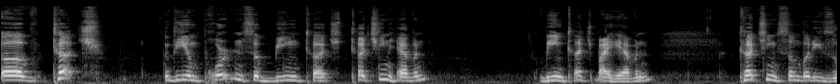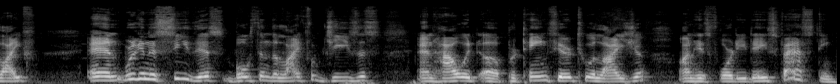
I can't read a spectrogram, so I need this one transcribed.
of touch the importance of being touched, touching heaven, being touched by heaven, touching somebody's life. And we're going to see this both in the life of Jesus and how it uh, pertains here to Elijah on his 40 days fasting.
